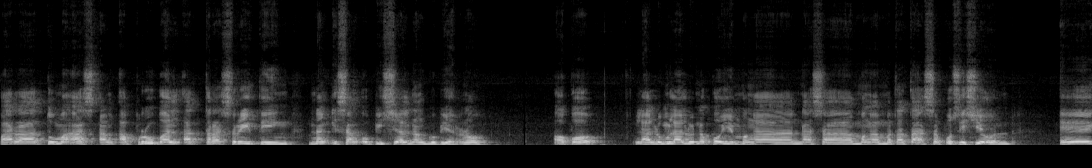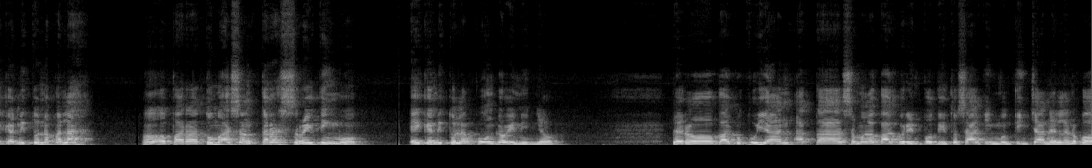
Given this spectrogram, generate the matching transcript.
para tumaas ang approval at trust rating ng isang opisyal ng gobyerno. Opo, lalong-lalo na po yung mga nasa mga matataas na posisyon, eh ganito na pala. Oo, para tumaas ang trust rating mo, eh ganito lang po ang gawin ninyo. Pero bago po yan at ah, sa mga bago rin po dito sa aking munting channel, ano po,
